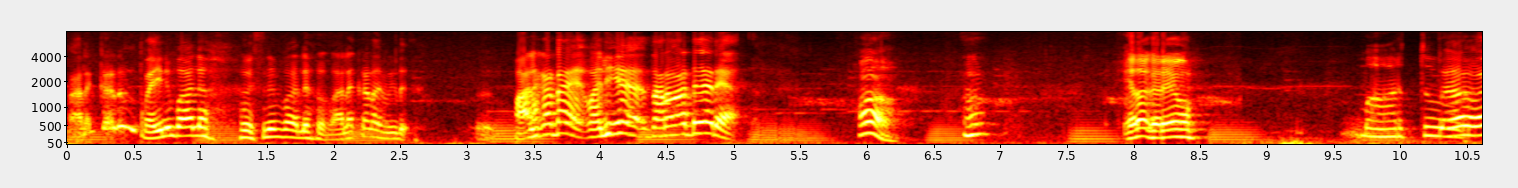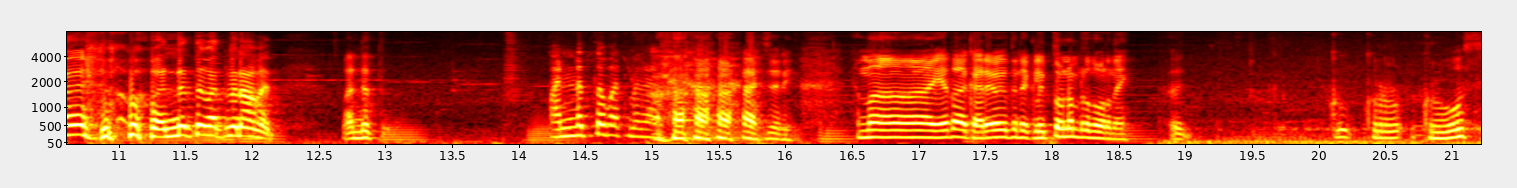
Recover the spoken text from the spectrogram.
പാലക്കാടും ട്രെയിനും പാലോ ബസ്സിനും പാലോ? പാലക്കാടാ വീട്. പാലക്കാട്ടെ വലിയ തറവാട്ടുകാരാ. ആ. ആ. ഏതാ കരയോഗം മാർത്തു ആ, ഏ, വന്നത്ത് പത്മനാഭൻ. വന്നത്ത്. പന്നത്ത് പത്മനാഭൻ. ശരി. എന്നാ ഏതാ കരയോഗത്തിന്റെ ക്ലിപ്പ് നമ്പർ എന്ന് പറഞ്ഞേ? ക്രോസ്?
